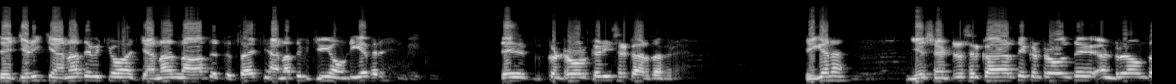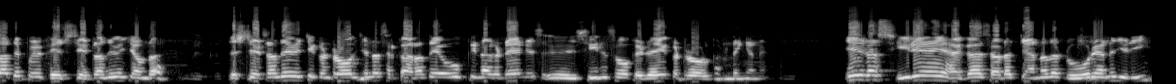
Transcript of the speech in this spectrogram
ਤੇ ਜਿਹੜੀ ਚਾਈਨਾ ਦੇ ਵਿੱਚੋਂ ਆ ਚਾਈਨਾ ਨਾਂ ਤੇ ਦਿੱਤਾ ਚਾਈਨਾ ਦੇ ਵਿੱਚੋਂ ਹੀ ਆਉਂਦੀ ਆ ਫਿਰ। ਤੇ ਕੰਟਰੋਲ ਕਿਹੜੀ ਸਰਕਾਰ ਦਾ ਫਿਰ? ਠੀਕ ਹੈ ਨਾ? ਜੇ ਸੈਂਟਰ ਸਰਕਾਰ ਦੇ ਕੰਟਰੋਲ ਦੇ ਅੰਡਰ ਆਉਂਦਾ ਤੇ ਫਿਰ ਸਟੇਟਾਂ ਦੇ ਵਿੱਚ ਆਉਂਦਾ। ਬਿਲਕੁਲ ਤੇ ਸਟੇਟਾਂ ਦੇ ਵਿੱਚ ਕੰਟਰੋਲ ਜਿਹਨਾਂ ਸਰਕਾਰਾਂ ਤੇ ਉਹ ਕਿੰਨਾ ਕੱਢੇ ਨੇ ਸੀਰੀਅਸ ਹੋ ਕੇ ਰਹੇ ਕੰਟਰੋਲ ਕਰਨ ਲਈਆਂ ਨੇ। ਇਹ ਜਿਹੜਾ ਸੀਰੇ ਹੈਗਾ, ਸਾਡਾ ਚਾਈਨਾ ਦਾ ਡੋਰ ਹੈ ਨਾ ਜਿਹੜੀ,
